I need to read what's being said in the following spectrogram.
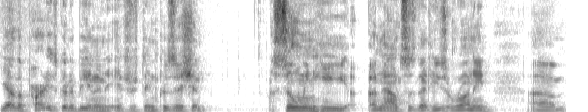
yeah the party's going to be in an interesting position. Assuming he announces that he's running um,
